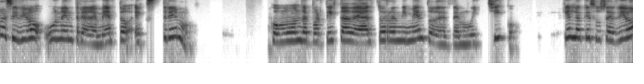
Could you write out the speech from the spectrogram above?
recibió un entrenamiento extremo como un deportista de alto rendimiento desde muy chico. ¿Qué es lo que sucedió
